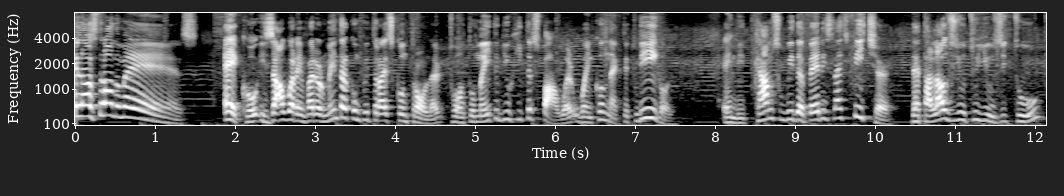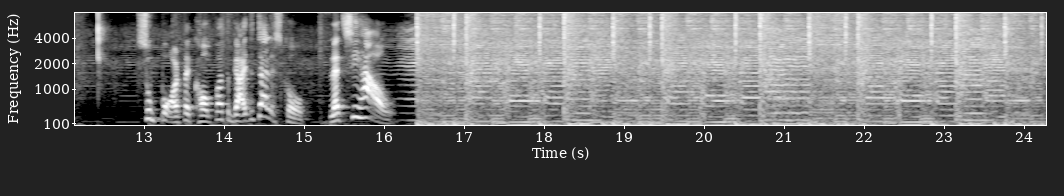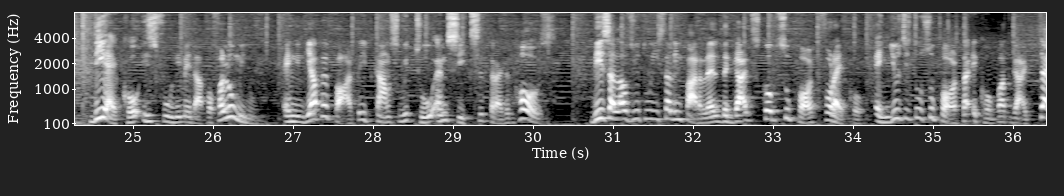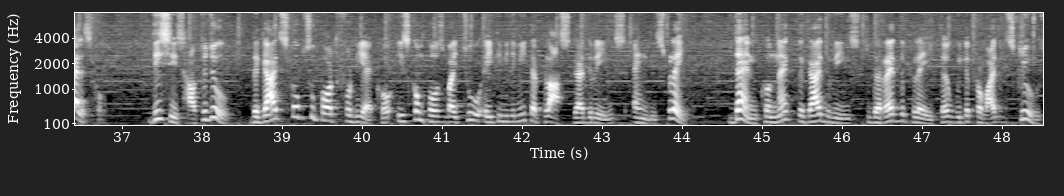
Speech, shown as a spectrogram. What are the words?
Hello astronomers! ECCO is our environmental computerized controller to automate the heater's power when connected to the Eagle. And it comes with a very nice feature that allows you to use it to support a compact guide telescope. Let's see how! The ECCO is fully made up of aluminum, and in the upper part it comes with two M6 threaded holes. This allows you to install in parallel the guide scope support for ECCO and use it to support a compact guide telescope. This is how to do. The guide scope support for the ECCO is composed by two 80mm plus guide rings and this plate. Then connect the guide rings to the red plate with the provided screws.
